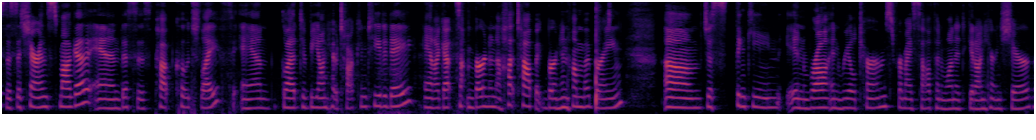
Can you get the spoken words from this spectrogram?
Guys, this is Sharon Smaga, and this is Pop Coach Life. And glad to be on here talking to you today. And I got something burning, a hot topic burning on my brain. Um, just thinking in raw and real terms for myself, and wanted to get on here and share.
